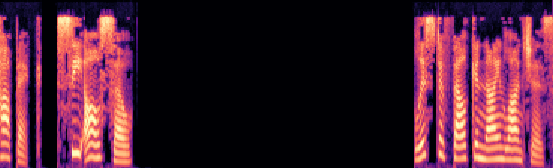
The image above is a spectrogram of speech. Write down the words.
Topic. See also List of Falcon 9 launches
